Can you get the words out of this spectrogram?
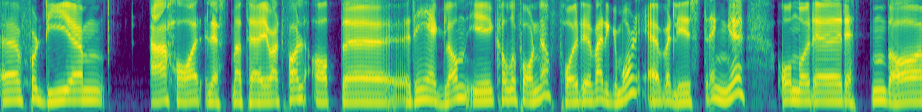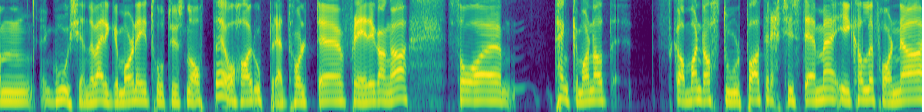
eh, fordi jeg har lest meg til i hvert fall at reglene i California for vergemål er veldig strenge, og når retten da mm, godkjenner vergemålet i 2008 og har opprettholdt det flere ganger, så tenker man at skal man da stole på at rettssystemet i California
